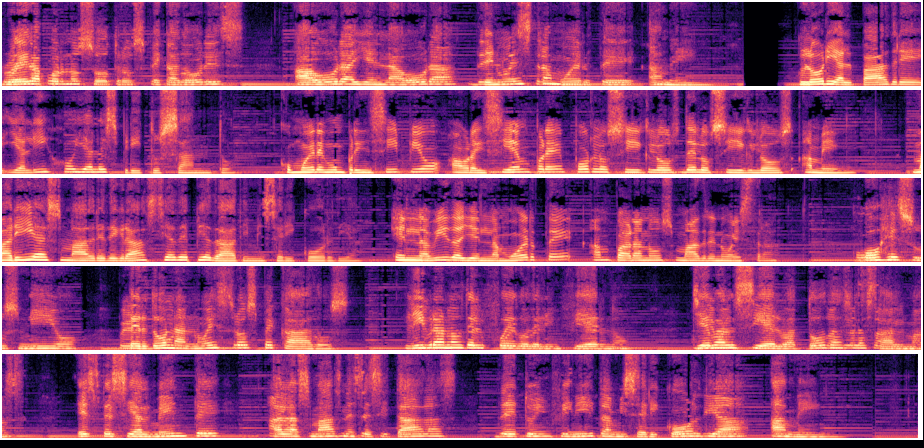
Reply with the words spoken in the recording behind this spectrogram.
ruega por nosotros pecadores, ahora y en la hora de nuestra muerte. Amén. Gloria al Padre y al Hijo y al Espíritu Santo. Como era en un principio, ahora y siempre, por los siglos de los siglos. Amén. María es Madre de gracia, de piedad y misericordia. En la vida y en la muerte, ampáranos, Madre nuestra. Oh Jesús mío, perdona nuestros pecados, líbranos del fuego del infierno, lleva al cielo a todas las almas, especialmente a las más necesitadas de tu infinita misericordia. Amén.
